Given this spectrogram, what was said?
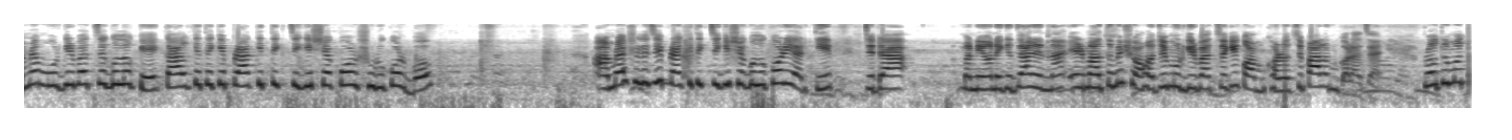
আমরা মুরগির বাচ্চাগুলোকে কালকে থেকে প্রাকৃতিক চিকিৎসা কর, শুরু করব। আমরা আসলে যে প্রাকৃতিক চিকিৎসাগুলো করি আর কি, যেটা মানে অনেকে জানেন না, এর মাধ্যমে সহজে মুরগির বাচ্চাকে কম খরচে পালন করা যায়। প্রথমত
